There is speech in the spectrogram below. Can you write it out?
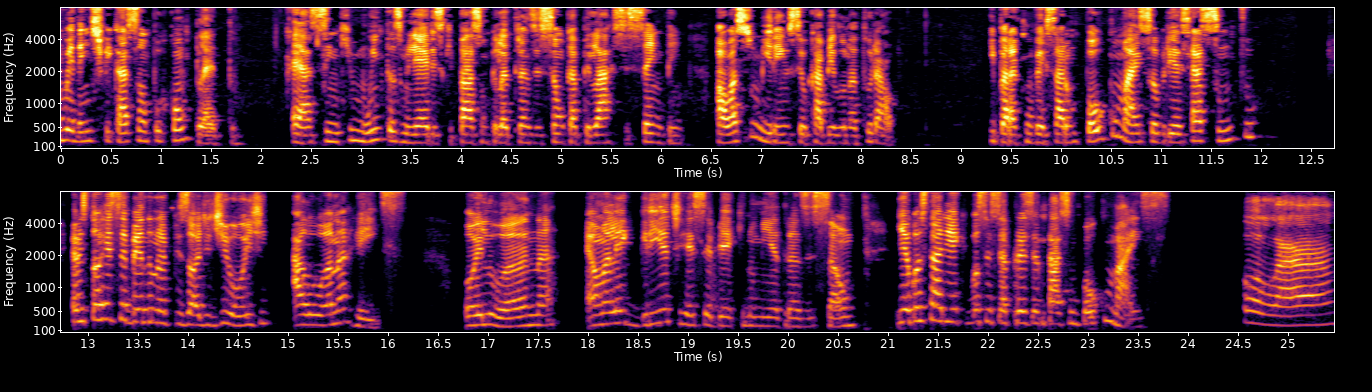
Uma identificação por completo. É assim que muitas mulheres que passam pela transição capilar se sentem ao assumirem o seu cabelo natural. E para conversar um pouco mais sobre esse assunto, eu estou recebendo no episódio de hoje a Luana Reis. Oi, Luana. É uma alegria te receber aqui no Minha Transição e eu gostaria que você se apresentasse um pouco mais. Olá,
